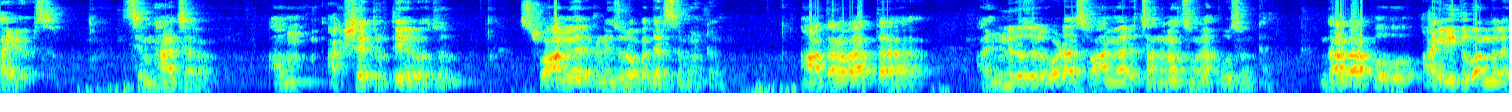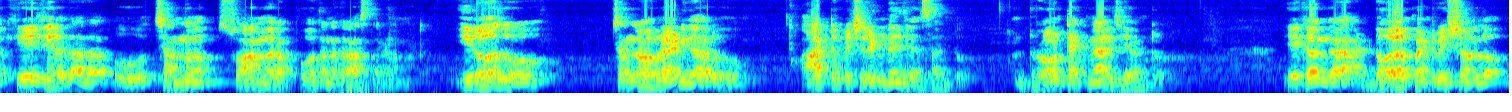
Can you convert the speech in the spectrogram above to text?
హైవేస్ సింహాచలం. అమ్ అక్షయ తృతీయ రోజు. స్వామివారి యొక్క నిజరూప దర్శనం ఉంటుంది. ఆ తర్వాత అన్ని రోజులు కూడా స్వామివారి చందనోత్సవమే పూసుంటారు. దాదాపు ఐదు వందల కేజీల దాదాపు చందనం స్వామివారి అప్పుతన్నది రాస్తారనమాట ఈరోజు చంద్రబాబు నాయుడు గారు ఆర్టిఫిషియల్ ఇంటెలిజెన్స్ అంటూ డ్రోన్ టెక్నాలజీ అంటూ ఏకంగా డెవలప్మెంట్ విషయంలో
